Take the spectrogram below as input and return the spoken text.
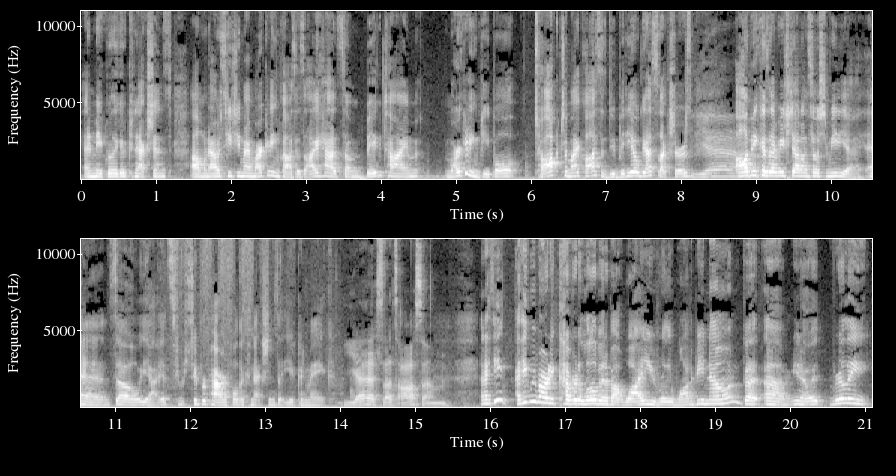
and make really good connections. Um, when I was teaching my marketing classes, I had some big time marketing people talk to my classes, do video guest lectures. Yeah. All because I reached out on social media. And so, yeah, it's super powerful the connections that you can make. Yes, that's awesome. And I think I think we've already covered a little bit about why you really want to be known, but um, you know, it really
